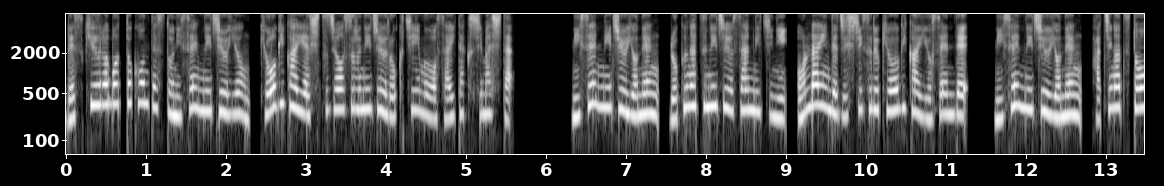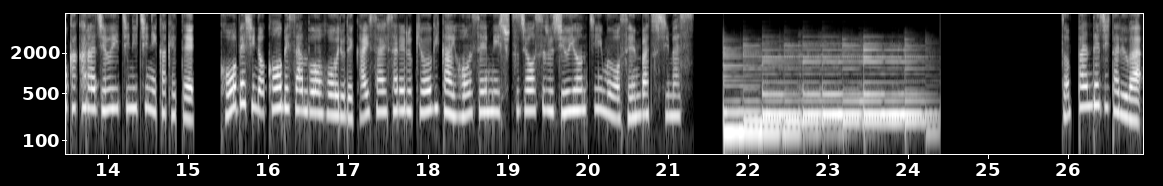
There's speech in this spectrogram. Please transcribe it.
レスキューロボットコンテスト2024競技会へ出場する26チームを採択しました。2024年6月23日にオンラインで実施する競技会予選で2024年8月10日から11日にかけて、神戸市の神戸三本ホールで開催される競技会本戦に出場する14チームを選抜します。突版デジタルは、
